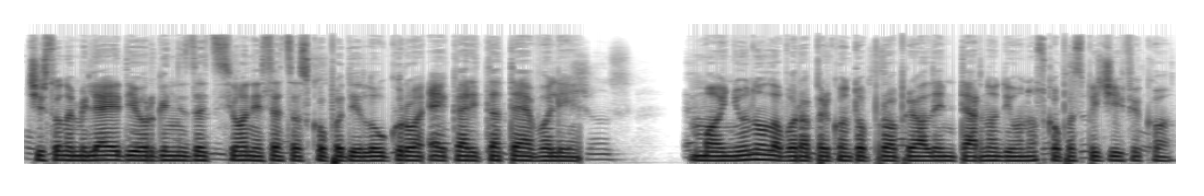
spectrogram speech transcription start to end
Ci sono migliaia di organizzazioni senza scopo di lucro e caritatevoli, ma ognuno lavora per conto proprio all'interno di uno scopo specifico.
